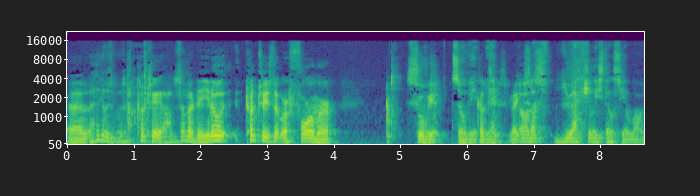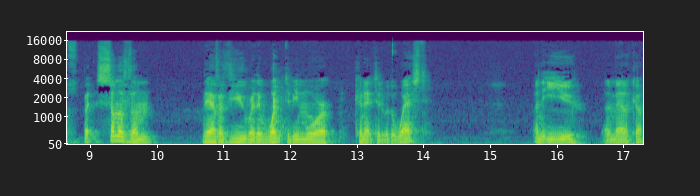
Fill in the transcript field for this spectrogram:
Um, I think it was, it was a country. Oh, it was the other day. You know, countries that were former Soviet, Soviet Countries, yeah. right. Oh, that's you actually still see a lot of but some of them, they have a view where they want to be more connected with the West, and the EU and America,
